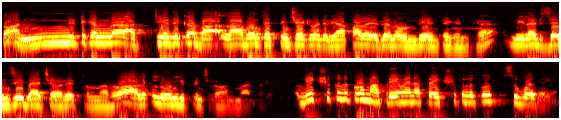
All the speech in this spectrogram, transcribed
సో అన్నిటికన్నా అత్యధిక బా- లాభం తెప్పించేటువంటి వ్యాపారం ఏదైనా ఉంది అంటే కనుక మీలాంటి జెన్జీ బ్యాచ్ ఎవరైతే ఉన్నారో వాళ్ళకి లోన్లు ఇప్పించడం అనమాట వీక్షకులకు మా ప్రియమైన ప్రేక్షకులకు శుభోదయం.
